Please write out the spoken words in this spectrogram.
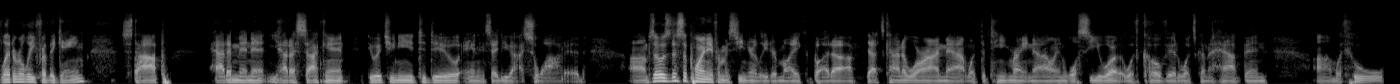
literally for the game. Stop. Had a minute, you had a second, do what you needed to do, and instead you got swatted. Um, so it was disappointing from a senior leader, Mike, but uh, that's kind of where I'm at with the team right now, and we'll see what with COVID what's going to happen um, with who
